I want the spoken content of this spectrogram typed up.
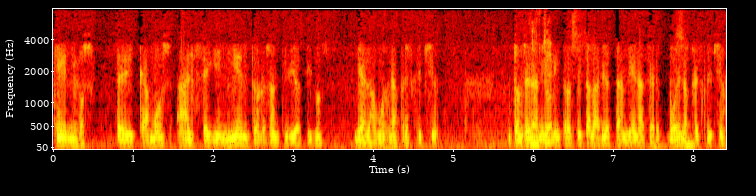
que nos dedicamos al seguimiento de los antibióticos y a la buena prescripción. Entonces, a nivel intrahospitalario también hacer buena prescripción.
